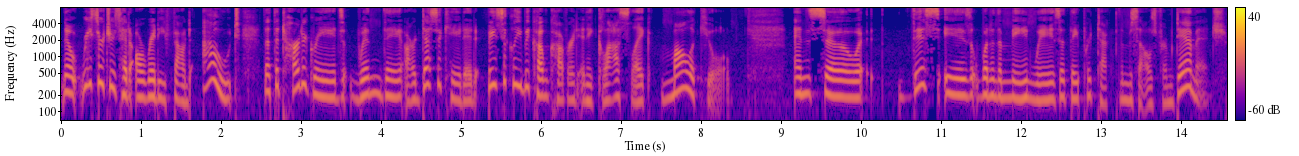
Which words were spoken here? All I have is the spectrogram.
Now, researchers had already found out that the tardigrades, when they are desiccated, basically become covered in a glass like molecule. And so, this is one of the main ways that they protect themselves from damage.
